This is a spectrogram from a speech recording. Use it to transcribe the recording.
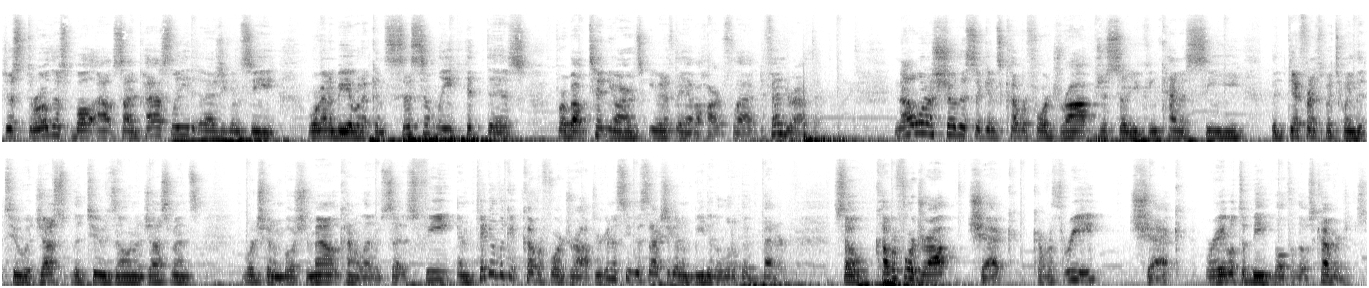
just throw this ball outside pass lead, and as you can see, we're going to be able to consistently hit this for about 10 yards, even if they have a hard flat defender out there. Now I want to show this against cover four drop, just so you can kind of see the difference between the two adjust the two zone adjustments. We're just going to motion him out, kind of let him set his feet, and take a look at cover four drop. You're going to see this actually going to beat it a little bit better. So cover four drop, check. Cover three, check. We're able to beat both of those coverages.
